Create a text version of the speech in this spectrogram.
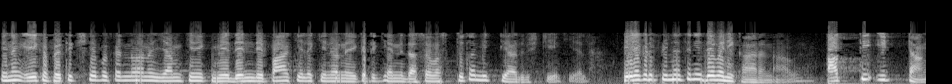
එහෙනම් ඒක ප්‍රතික්ෂේප කරනවා නම් යම් කෙනෙක් මේ දෙන්න එපා කියලා කියනවනේ ඒකට කියන්නේ දසවස්තුක මිත්‍යා දෘෂ්ටිය කියලා. ඊළඟට පින්නතනි දෙවැනි කාරණාව. අත්ති ඉට්ටං.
